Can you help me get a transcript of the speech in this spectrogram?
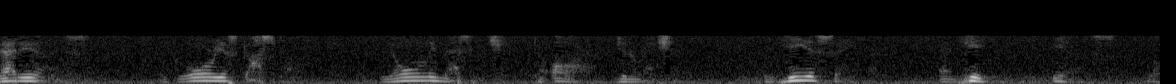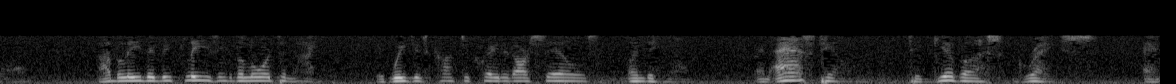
That is the glorious gospel, the only message to our generation. That He is Savior and He is Lord. I believe it'd be pleasing to the Lord tonight if we just consecrated ourselves unto Him and asked Him to give us grace and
